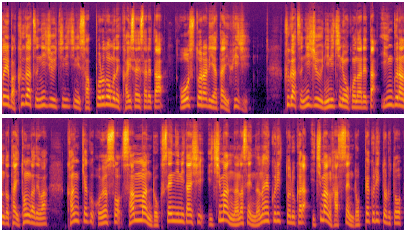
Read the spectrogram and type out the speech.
例えば9月21日に札幌ドームで開催されたオーストラリア対フィジー、9月22日に行われたイングランド対トンガでは観客およそ3万6千人に対し1万7700リットルから1万8600リットルと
